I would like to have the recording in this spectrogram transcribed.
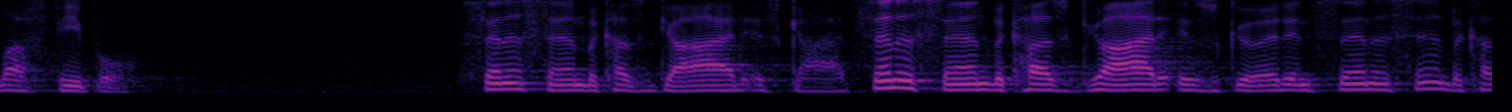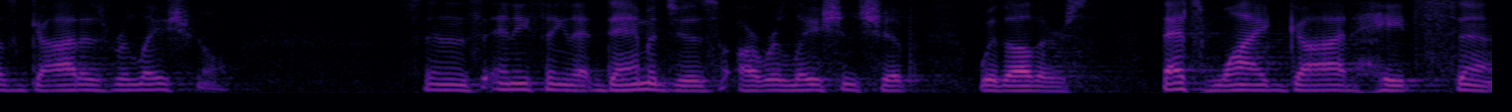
love people. Sin is sin because God is God. Sin is sin because God is good. And sin is sin because God is relational. Sin is anything that damages our relationship with others. That's why God hates sin,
